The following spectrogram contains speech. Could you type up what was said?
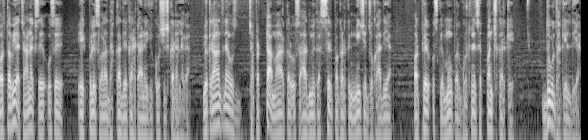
और तभी अचानक से उसे एक पुलिस वाला धक्का देकर हटाने की कोशिश करने लगा। विक्रांत ने उस झपट्टा मारकर उस आदमी का सिर पकड़ के नीचे झुका दिया और फिर उसके मुँह पर घुटने से पंच करके दूर धकेल दिया।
